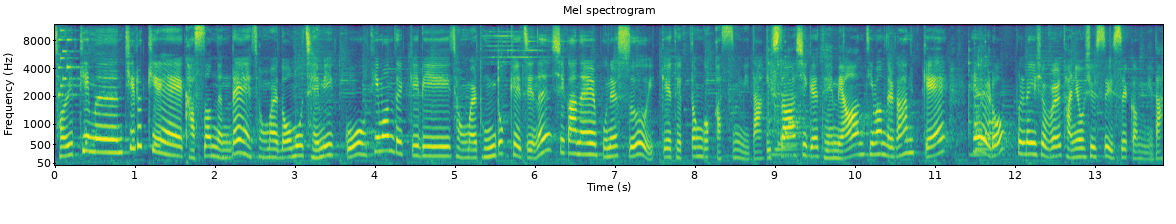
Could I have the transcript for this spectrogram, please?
저희 팀은 티르키에 갔었는데 정말 너무 재밌고 팀원들끼리 정말 동독해지는 시간을 보낼 수 있게 됐던 것 같습니다. 입사하시게 되면 팀원들과 함께 해외로 playshop을 다녀오실 수 있을 겁니다.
